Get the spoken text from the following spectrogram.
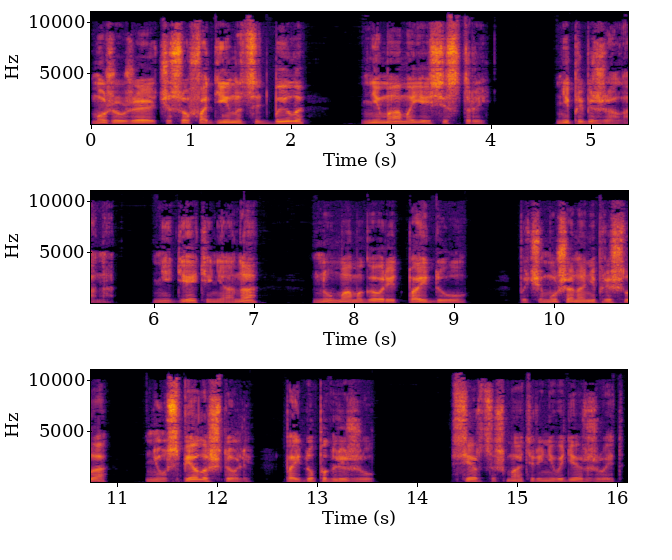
Может, уже часов одиннадцать было. Нема моей сестры. Не прибежала она. Ни дети, ни она. Ну, мама говорит, пойду. Почему ж она не пришла? Не успела, что ли? Пойду погляжу. Сердце ж матери не выдерживает.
